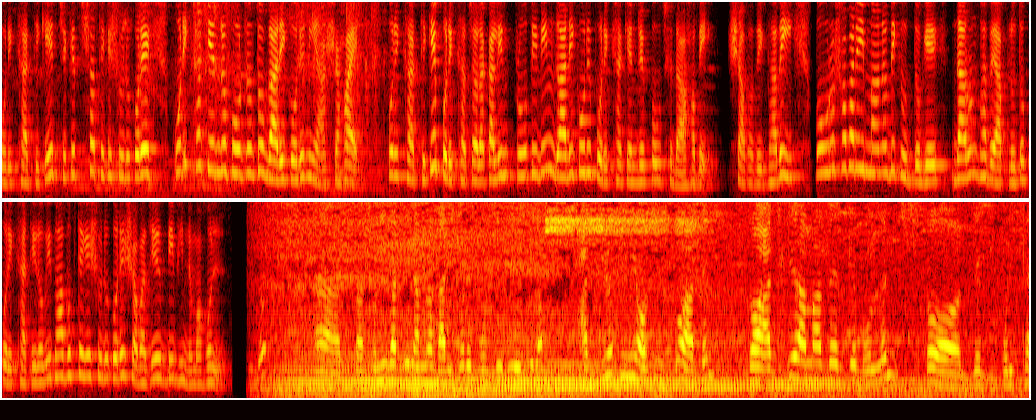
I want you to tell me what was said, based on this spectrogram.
পরীক্ষার্থীকে চিকিৎসা থেকে শুরু করে পরীক্ষা কেন্দ্র পর্যন্ত গাড়ি করে নিয়ে আসা হয়। পরীক্ষার্থীকে পরীক্ষা চলাকালীন প্রতিদিন গাড়ি করে পরীক্ষা কেন্দ্রে পৌঁছে দেওয়া হবে। স্বাভাবিকভাবেই পৌরসভার এই মানবিক উদ্যোগে দারুণভাবে আপ্লুত পরীক্ষার্থীর অভিভাবক থেকে শুরু করে সমাজের বিভিন্ন মহল। শনিবার দিন আমরা গাড়ি করে পৌঁছে দিয়েছিলাম। আজকেও তিনি অসুস্থ আছেন। তো আজকে আমাদেরকে বললেন, তো যে পরীক্ষা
